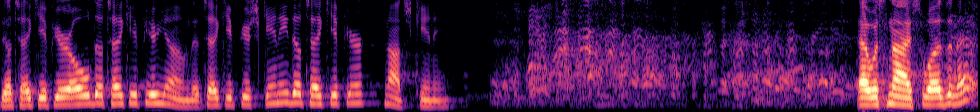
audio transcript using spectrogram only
They'll take you if you're old, they'll take you if you're young, they'll take you if you're skinny, they'll take you if you're not skinny. That was nice, wasn't it?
